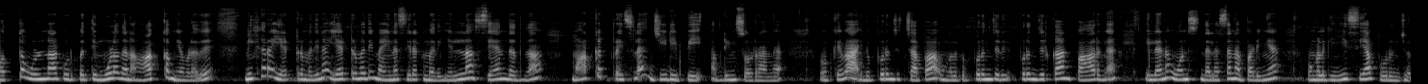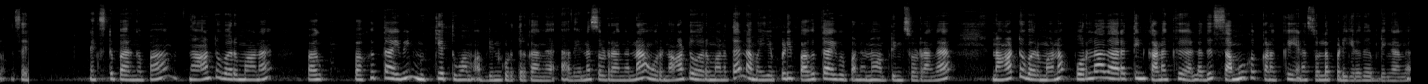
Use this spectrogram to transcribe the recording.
மொத்த உள்நாட்டு உற்பத்தி மூலதன ஆக்கம் எவ்வளவு? நிகர ஏற்றுமதினா ஏற்றுமதி மைனஸ் இறக்குமதி. எல்லாம் சேர்ந்தது தான் மார்க்கெட் ப்ரைஸில் ஜிடிபி அப்படின்னு சொல்கிறாங்க ஓகேவா இது புரிஞ்சிச்சாப்பா? உங்களுக்கு புரிஞ்சிரு புரிஞ்சிருக்கான்னு பாருங்கள் இல்லைன்னா ஒன்ஸ் இந்த லெசனை படிங்க உங்களுக்கு ஈஸியாக புரிஞ்சிடும் சரி. நெக்ஸ்ட் பாருங்கப்பா. நாட்டு வருமான பகுத்தாய்வின் முக்கியத்துவம் அப்படின்னு கொடுத்துருக்காங்க. அது என்ன சொல்கிறாங்கன்னா ஒரு நாட்டு வருமானத்தை நம்ம எப்படி பகுத்தாய்வு பண்ணணும் அப்படின்னு சொல்கிறாங்க நாட்டு வருமானம் பொருளாதாரத்தின் கணக்கு அல்லது சமூக கணக்கு என சொல்லப்படுகிறது அப்படிங்கிறாங்க.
